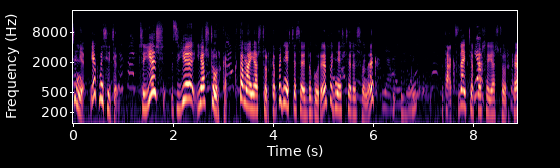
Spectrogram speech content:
czy nie. Jak myślicie? Czy jeż zje jaszczurkę? Kto ma jaszczurkę? Podnieście sobie do góry, podnieście rysunek. Tak, znajdźcie proszę jaszczurkę.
